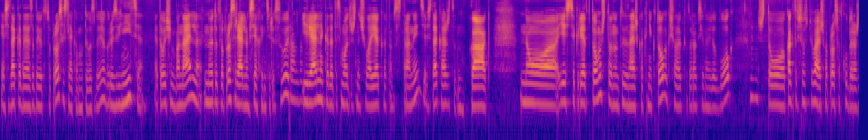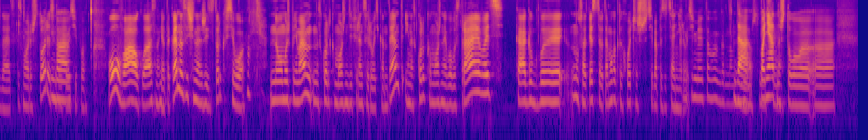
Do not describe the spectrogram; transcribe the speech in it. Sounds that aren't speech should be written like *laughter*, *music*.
Я всегда, когда я задаю этот вопрос, если я кому-то его задаю, я говорю, извините, это очень банально, но этот вопрос реально всех интересует. Правда. И реально, когда ты смотришь на человека там со стороны, тебе всегда кажется, ну как? Но есть секрет в том, что ну, ты знаешь как никто, как человек, который активно ведет блог, что как ты все успеваешь, вопрос откуда рождается. Ты смотришь сторис и Да. такой типа, о, вау, классно, у нее такая насыщенная жизнь, столько всего. Но мы же понимаем, насколько можно дифференцировать контент и насколько можно его выстраивать как бы, ну, соответствуя тому, как ты хочешь себя Как позиционировать. тебе это выгодно? Да, понятно, что... э,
